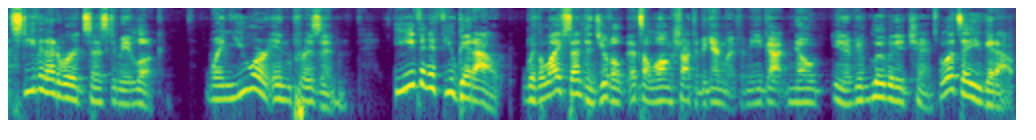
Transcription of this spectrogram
Stephen Edwards says to me, look, when you are in prison, even if you get out with a life sentence, you have a, that's a long shot to begin with. I mean, you got no, you know, you have limited chance. But let's say you get out.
